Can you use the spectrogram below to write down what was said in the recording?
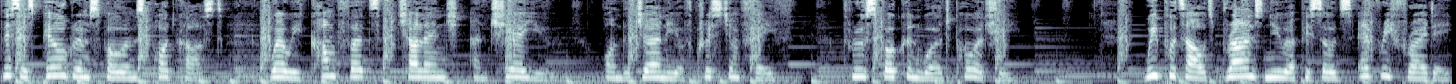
This is Pilgrim's Poems podcast, where we comfort, challenge, and cheer you on the journey of Christian faith through spoken word poetry. We put out brand new episodes every Friday,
